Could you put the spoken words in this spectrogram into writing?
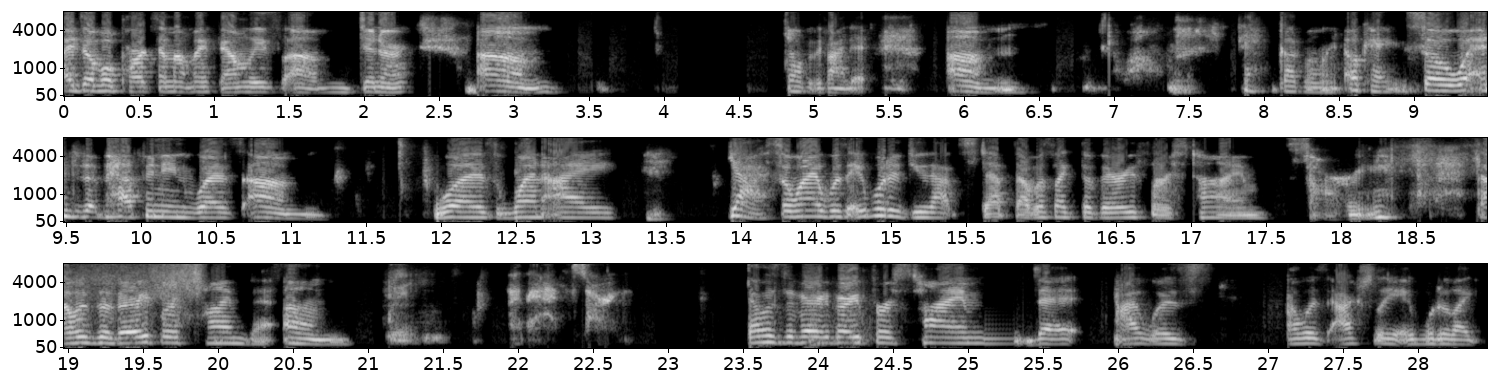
I double parked. I'm at my family's um, dinner. Um, hopefully find it. Um, well, eh, God willing. Okay, so what ended up happening was um, was when I yeah, so when I was able to do that step, that was like the very first time. Sorry, that was the very first time that um, my bad. Sorry, that was the very very first time that I was I was actually able to like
